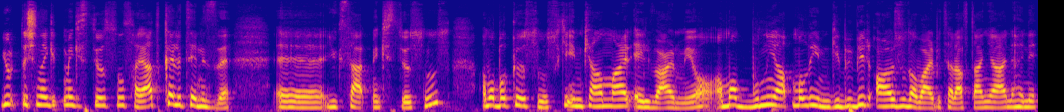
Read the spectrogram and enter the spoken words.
yurt dışına gitmek istiyorsunuz, hayat kalitenizi e, yükseltmek istiyorsunuz. Ama bakıyorsunuz ki imkanlar el vermiyor ama bunu yapmalıyım gibi bir arzu da var bir taraftan. Yani hani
